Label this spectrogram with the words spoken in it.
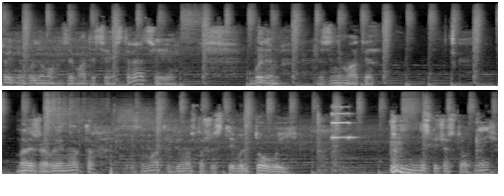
Сьогодні будемо займатися інсталяцією. Будемо знімати мережевий інвертор, знімати 96 вольтовий низькочастотний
